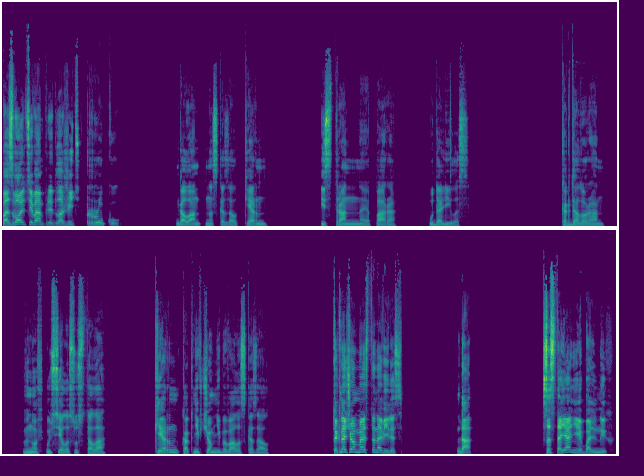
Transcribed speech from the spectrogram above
«Позвольте вам предложить руку», галантно сказал Керн, и странная пара удалилась. Когда Лоран вновь уселась у стола, Керн, как ни в чем не бывало, сказал. «Так на чем мы остановились?» «Да, состояние больных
